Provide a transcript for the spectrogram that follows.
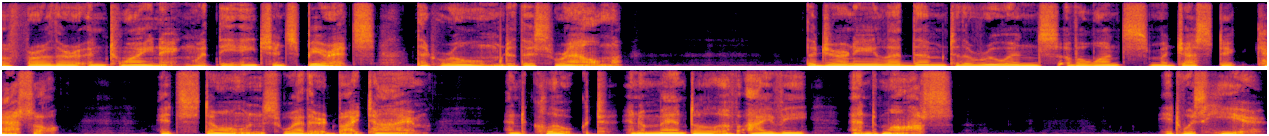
a further entwining with the ancient spirits that roamed this realm the journey led them to the ruins of a once majestic castle, its stones weathered by time and cloaked in a mantle of ivy and moss. It was here,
